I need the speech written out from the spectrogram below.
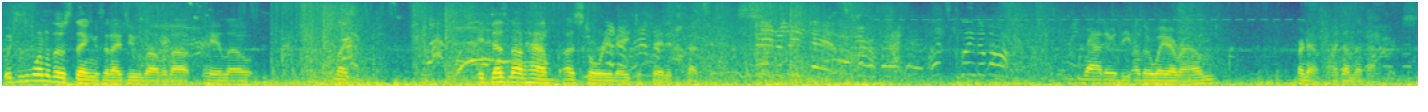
Which is one of those things that I do love about Halo. Like, it does not have a story made to fit its cutscenes. Rather the other way around. Or no, I've done that backwards.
